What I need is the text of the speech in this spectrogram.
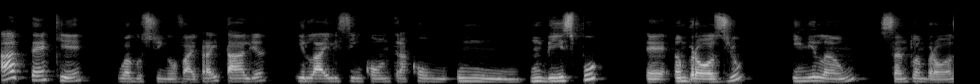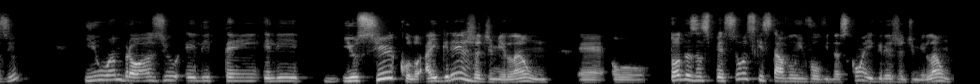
Até que o Agostinho vai para a Itália e lá ele se encontra com um, um bispo, é, Ambrósio, em Milão, Santo Ambrósio. E o Ambrósio, ele tem, ele e o círculo, a igreja de Milão, é, o, todas as pessoas que estavam envolvidas com a igreja de Milão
